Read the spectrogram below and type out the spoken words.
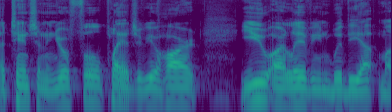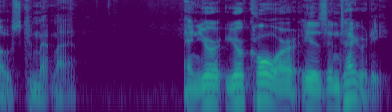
attention and your full pledge of your heart, you are living with the utmost commitment and your, your core is integrity.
